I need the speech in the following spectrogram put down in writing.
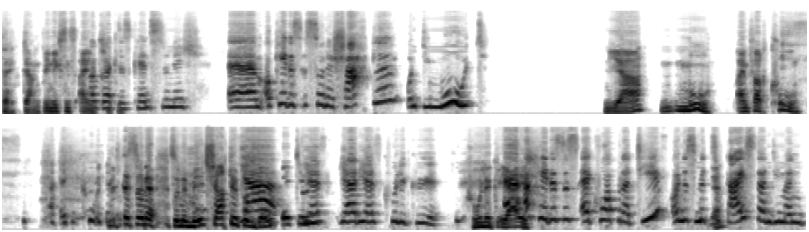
sei Dank, wenigstens ein Oh Gott, Titel. das kennst du nicht. Ähm, okay, das ist so eine Schachtel und die Mut. Ja, Mu. Einfach Kuh. Das ist so eine, so eine Milchschachtel von Ja, die heißt, ja, die heißt coole Kühe. Coole, Kuh. ja, äh, okay, das ist äh, kooperativ und ist mit Ja. so Geistern, die man,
